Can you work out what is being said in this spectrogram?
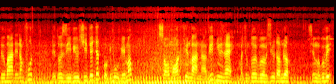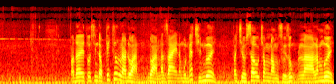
từ 3 đến 5 phút để tôi review chi tiết nhất của cái bộ ghế móc. 6 món phiên bản à, VIP như thế này mà chúng tôi vừa sưu tầm được. Xin mời quý vị. Và đây tôi xin đọc kích thước là đoạn, đoạn là dài là 1m90 và chiều sâu trong nòng sử dụng là 50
